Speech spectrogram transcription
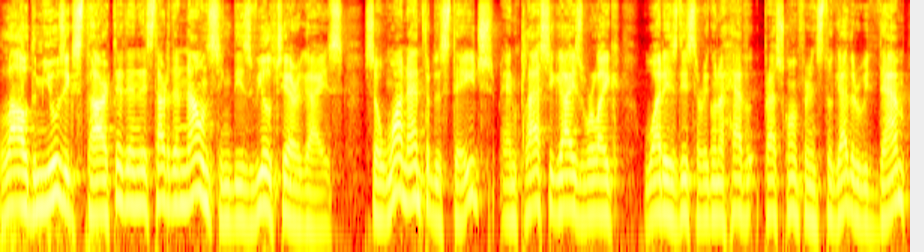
loud music started, and they started announcing these wheelchair guys. So one entered the stage, and classy guys were like, what is this? Are we going to have a press conference together with them?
